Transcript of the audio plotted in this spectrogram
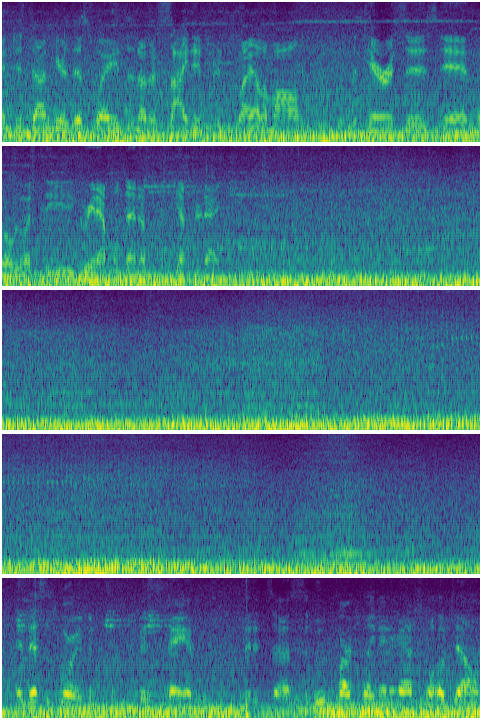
And just down here this way is another side entrance to Ayala Mall. The terraces and where we went to the Green Apple Dentist yesterday. And this is where we've been, been staying. That it's uh, Cebu Park Lane International Hotel.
